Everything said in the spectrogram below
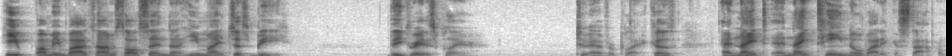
he, I mean, by the time it's all said and done, he might just be the greatest player to ever play. Because at night, at 19, nobody can stop him.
